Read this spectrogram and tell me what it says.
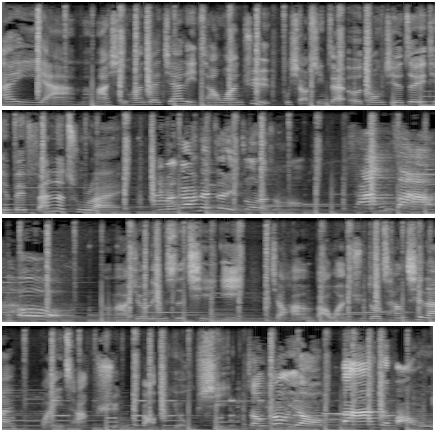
哎呀，妈妈喜欢在家里藏玩具，不小心在儿童节这一天被翻了出来。你们刚刚在这里做了什么？藏宝哦，妈妈就临时起意，叫他们把玩具都藏起来，玩一场寻宝游戏。总共有八个宝物，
